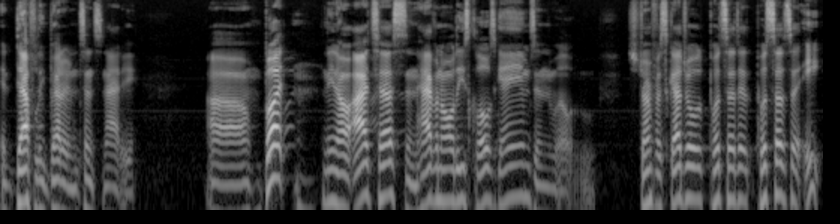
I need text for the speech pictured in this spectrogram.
And definitely better than Cincinnati. Uh, but you know, eye tests and having all these close games and well, strength of schedule puts us at, puts us at eight.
